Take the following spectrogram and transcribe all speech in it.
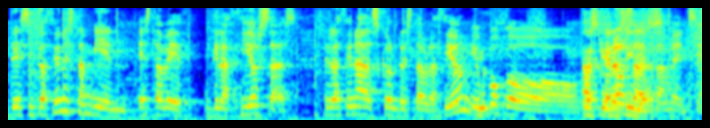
De situaciones también, esta vez graciosas, relacionadas con restauración y un poco asquerosas también, sí.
